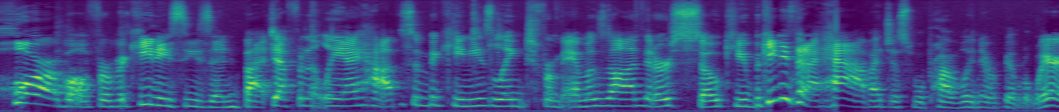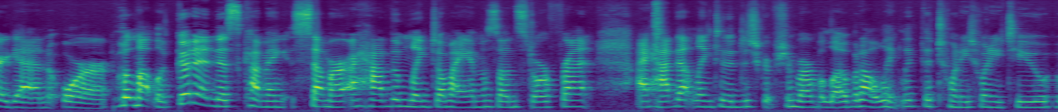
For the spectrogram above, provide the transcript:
horrible for bikini season, but definitely I have some bikinis linked from Amazon that are so cute. Bikinis that I have, I just will probably never be able to wear again or will not look good in this coming summer. I have them linked on my Amazon storefront. I have that linked in the description bar below, but I'll link like the 2022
